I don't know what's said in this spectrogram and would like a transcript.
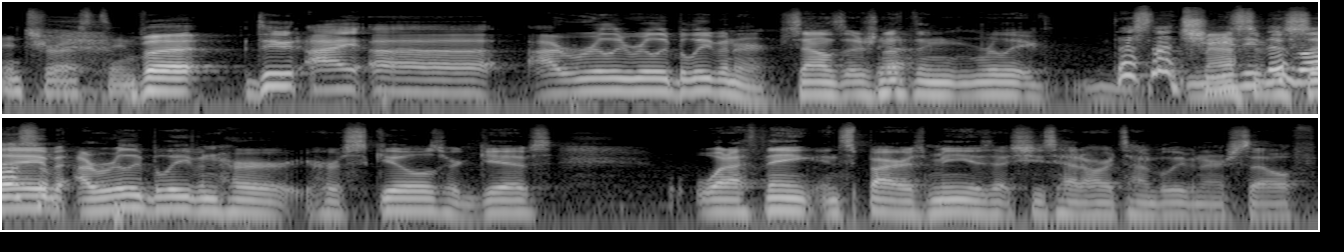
Interesting. But dude, I uh, I really really believe in her. Sounds there's Yeah. nothing really That's not cheesy. massive That's to say, awesome. but I really believe in her her skills, her gifts. What I think inspires me is that she's had a hard time believing in herself,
